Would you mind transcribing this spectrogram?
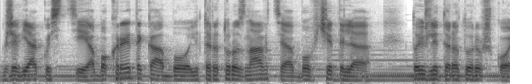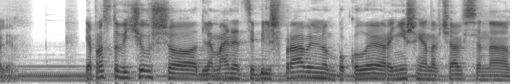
вже в якості або критика, або літературознавця, або вчителя тої ж літератури в школі. Я просто відчув, що для мене це більш правильно, бо коли раніше я навчався на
